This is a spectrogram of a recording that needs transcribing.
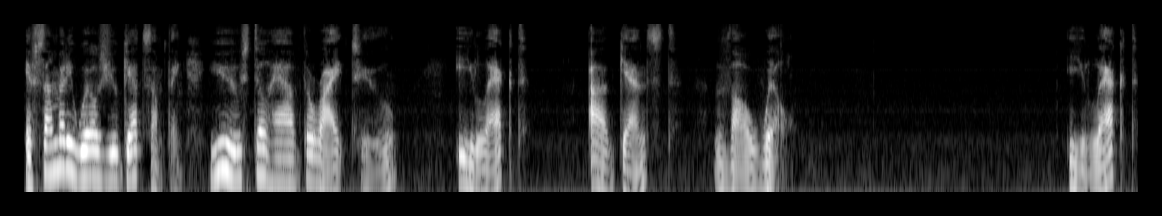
if somebody wills you get something, you still have the right to elect against the will. Elect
